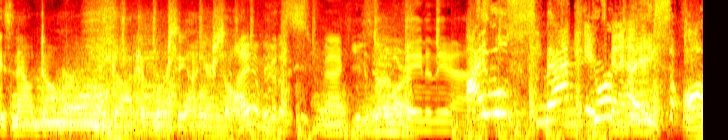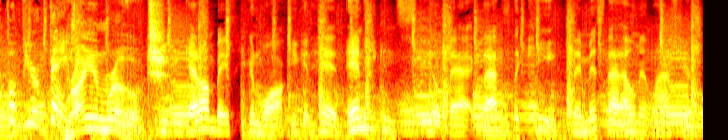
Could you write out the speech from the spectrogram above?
is now dumber. May God have mercy on your soul. I am gonna smack you so hard. I will smack your gonna happen. face off of your face. Brian Roach. He can get on base, he can walk, he can hit, and he can steal back. That's the key. They missed that element last year in the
